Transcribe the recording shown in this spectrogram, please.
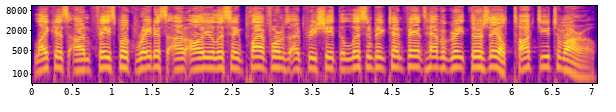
Like us on Facebook. Rate us on all your listening platforms. I appreciate the listen, Big Ten fans. Have a great Thursday. I'll talk to you tomorrow.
